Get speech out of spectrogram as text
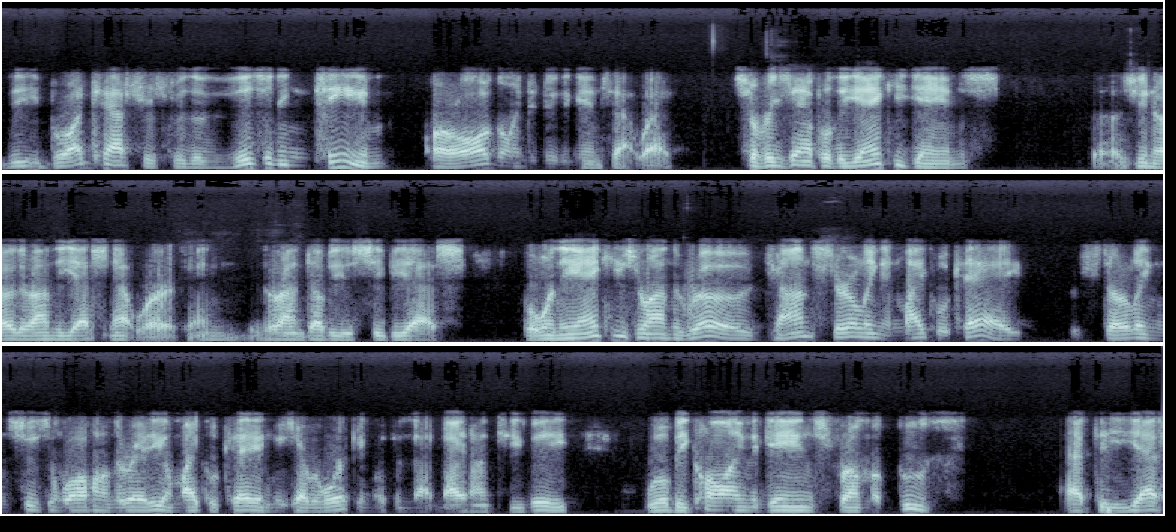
the broadcasters for the visiting team are all going to do the games that way. So, for example, the Yankee games, as you know, they're on the Yes Network and they're on WCBS. But when the Yankees are on the road, John Sterling and Michael Kay, Sterling and Suzyn Waldman on the radio, Michael Kay and who's ever working with him that night on TV, will be calling the games from a booth at the Yes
